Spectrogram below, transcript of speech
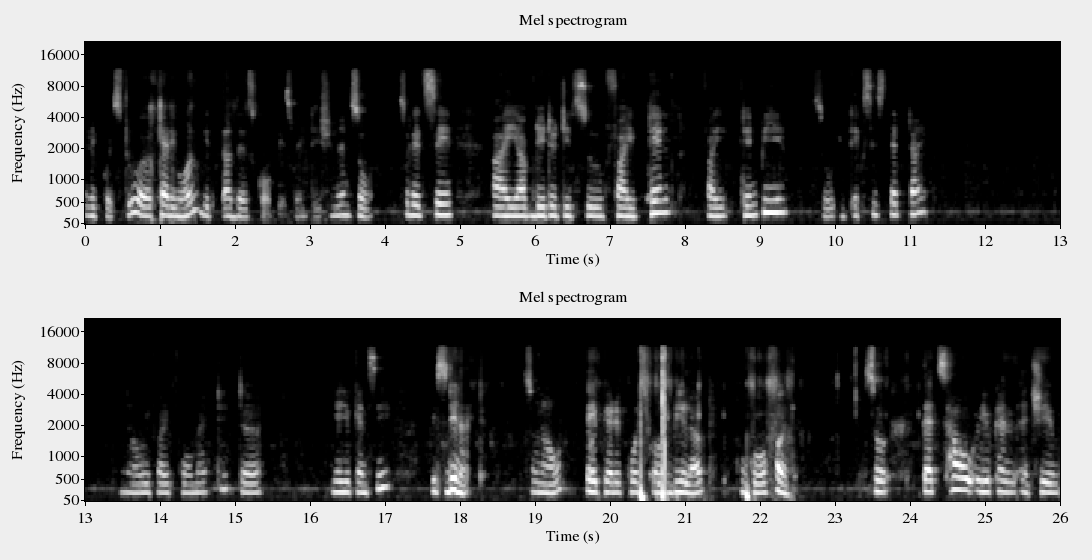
request to uh, carry on with other scope-based validation and so on. So let's say I updated it to 5.10, 5.10 p.m. So it exists that time. Now if I format it, uh, here you can see it's denied. So now the API request won't be go further. So that's how you can achieve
